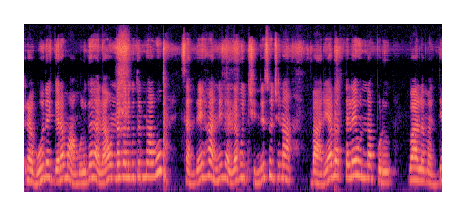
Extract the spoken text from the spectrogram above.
రఘు దగ్గర మామూలుగా ఎలా ఉండగలుగుతున్నావు? సందేహాన్ని వెళ్ళబుచ్చింది సుజన. భార్యాభర్తలే ఉన్నప్పుడు వాళ్ళ మధ్య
